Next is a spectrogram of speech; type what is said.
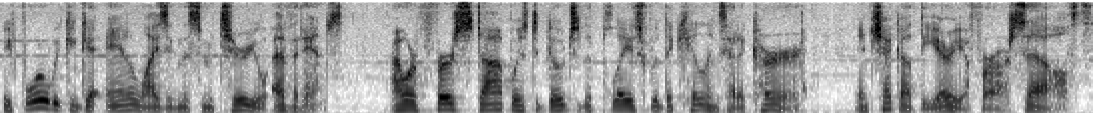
before we could get analyzing this material evidence, our first stop was to go to the place where the killings had occurred and check out the area for ourselves.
